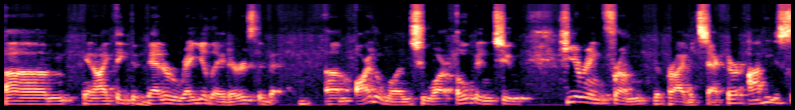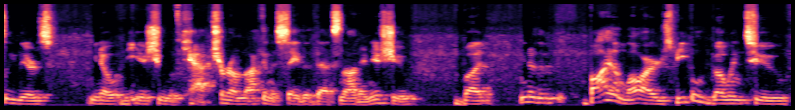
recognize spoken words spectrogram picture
Um, you know, I think the better regulators the, um, are the ones who are open to hearing from the private sector. Obviously, there's, you know, the issue of capture. I'm not going to say that that's not an issue, but you know, the, by and large, people who go into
